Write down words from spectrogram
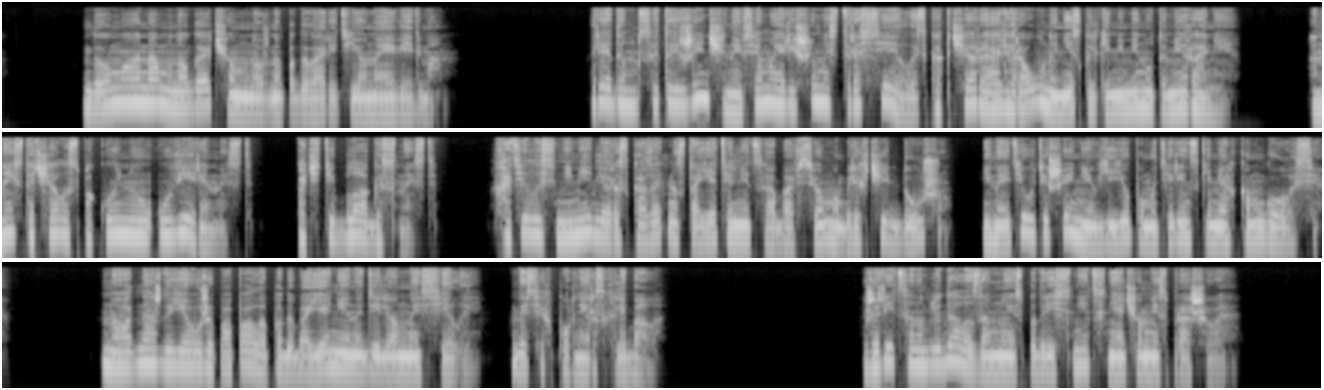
«Думаю, нам много о чем нужно поговорить, юная ведьма». Рядом с этой женщиной вся моя решимость рассеялась, как чары Аль-Рауна несколькими минутами ранее. Она источала спокойную уверенность, почти благостность. Хотелось немедля рассказать настоятельнице обо всем, облегчить душу и найти утешение в ее по-матерински мягком голосе. Но однажды я уже попала под обаяние наделенной силой, до сих пор не расхлебала. Жрица наблюдала за мной из-под ресниц, ни о чем не спрашивая.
